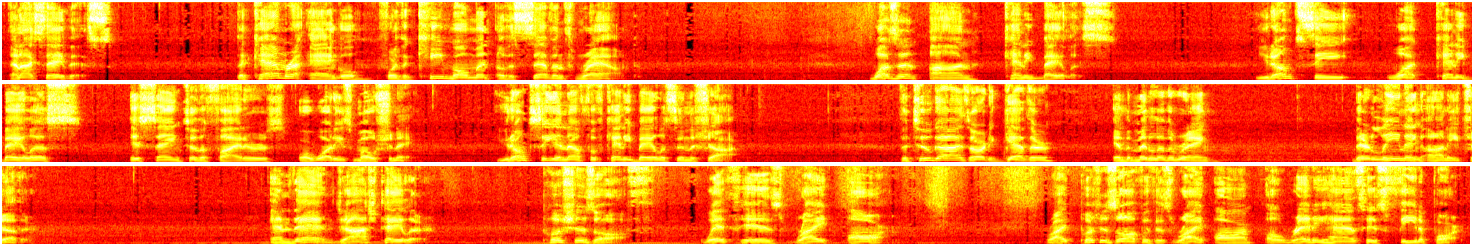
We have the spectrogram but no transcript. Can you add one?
and I say this, the camera angle for the key moment of the seventh round wasn't on Kenny Bayless. You don't see what Kenny Bayless is saying to the fighters or what he's motioning. You don't see enough of Kenny Bayless in the shot. The two guys are together in the middle of the ring. They're leaning on each other. And then Josh Taylor pushes off with his right arm. Right? Pushes off with his right arm, already has his feet apart,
